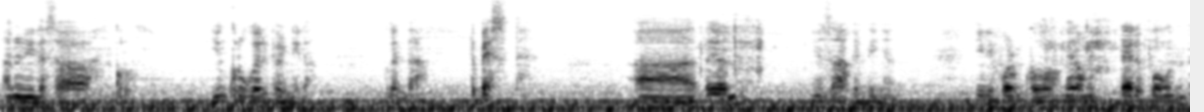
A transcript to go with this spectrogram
ano nila sa crew. Yung crew welfare nila. Maganda. The best. Uh, ayun yun sa akin din yan uniform ko meron kami telephone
